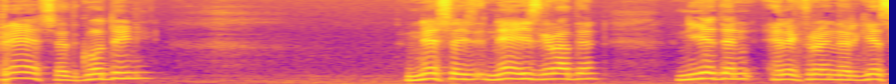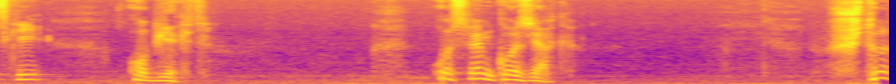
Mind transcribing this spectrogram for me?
50 години не, се, не е изграден ниеден електроенергетски објект. Освен Козјак. Што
